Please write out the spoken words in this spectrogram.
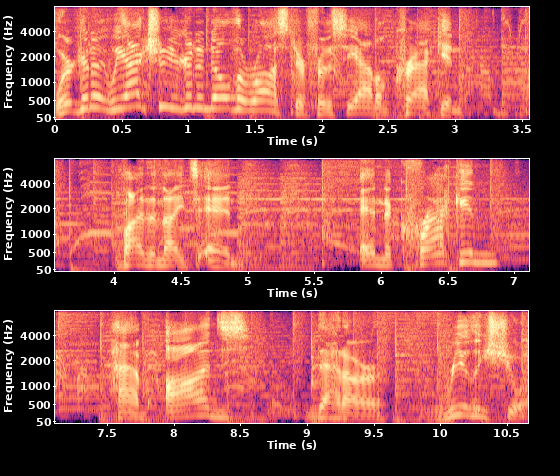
We're gonna we actually are gonna know the roster for the Seattle Kraken by the night's end, and the Kraken have odds that are really short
